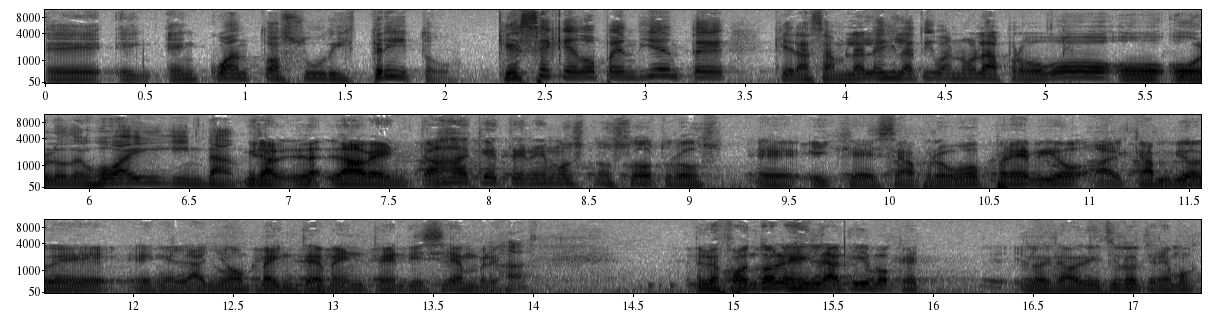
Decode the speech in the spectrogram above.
eh, en, en cuanto a su distrito, ¿qué se quedó pendiente que la Asamblea Legislativa no la aprobó o, o lo dejó ahí guindando? Mira, la, la ventaja que tenemos nosotros eh, y que se aprobó previo al cambio de en el año 2020 en diciembre, Ajá. en los fondos legislativos que los legisladores distritos tenemos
